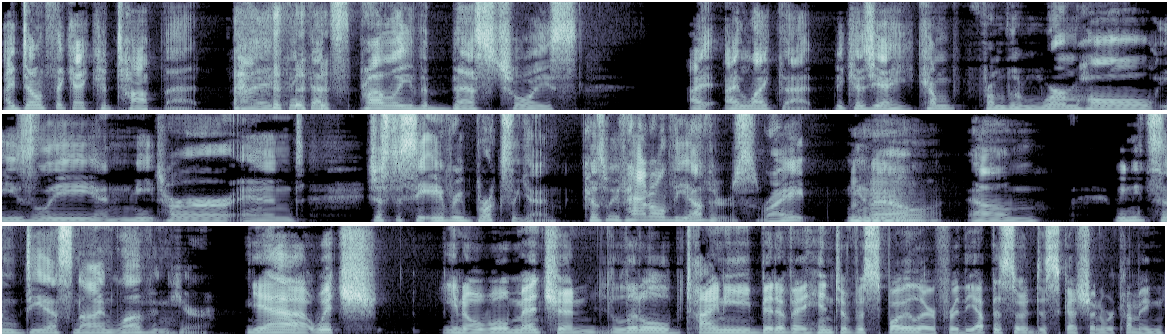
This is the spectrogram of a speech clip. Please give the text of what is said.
I don't think I could top that. I think that's probably the best choice. I I like that because yeah, he come from the wormhole easily and meet her and just to see Avery Brooks again because we've had all the others, right? You Mhm. know, um, we need some DS9 love in here. Yeah, which you know, we'll mention little tiny bit of a hint of a spoiler for the episode discussion we're coming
